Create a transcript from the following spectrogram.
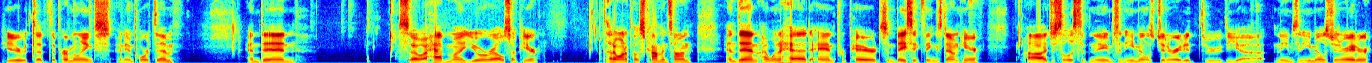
here with the, the permalinks and import them and then so I have my URLs up here that I want to post comments on and then I went ahead and prepared some basic things down here uh, just a list of names and emails generated through the uh, names and emails generator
